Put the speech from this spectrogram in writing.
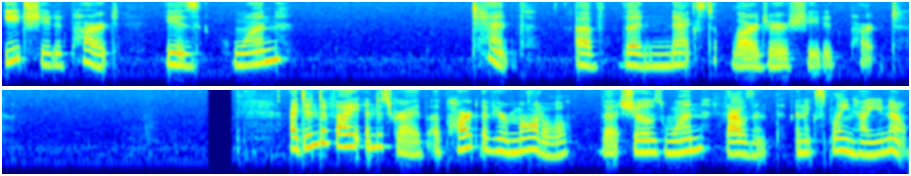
each shaded part is one tenth of the next larger shaded part. Identify and describe a part of your model that shows one thousandth and explain how you know.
